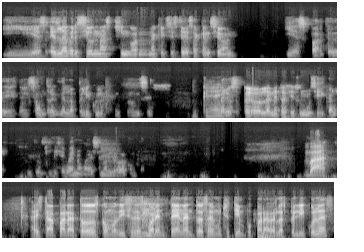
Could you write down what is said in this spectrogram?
Y es, es la versión más chingona que existe de esa canción. Y es parte de- del soundtrack de la película. Entonces, Pero la neta sí es un musical. Entonces dije, bueno, a eso no le voy a contar. Va. Ahí está para todos, como dices, es cuarentena, entonces hay mucho tiempo para ver las películas.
